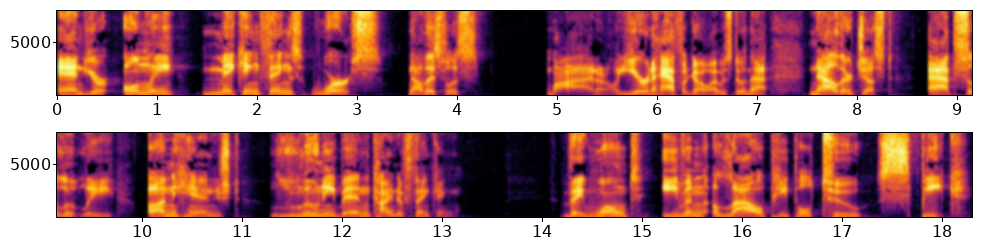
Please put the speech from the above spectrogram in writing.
and you're only making things worse. Now, this was, I don't know, a year and a half ago I was doing that. Now they're just absolutely unhinged, loony bin kind of thinking. They won't even allow people to speak,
